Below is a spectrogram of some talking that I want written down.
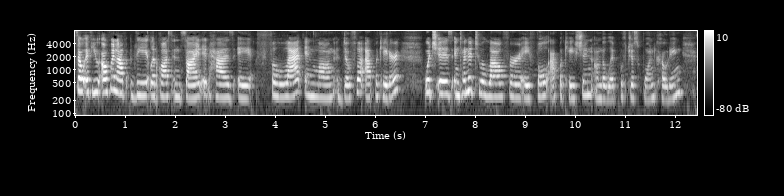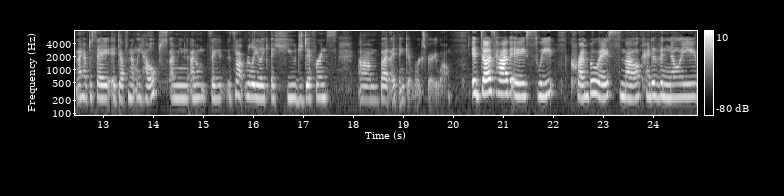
So if you open up the lip gloss inside, it has a flat and long foot applicator, which is intended to allow for a full application on the lip with just one coating. And I have to say, it definitely helps. I mean, I don't say, it's not really like a huge difference, um, but I think it works very well. It does have a sweet creme brulee smell, kind of vanilla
